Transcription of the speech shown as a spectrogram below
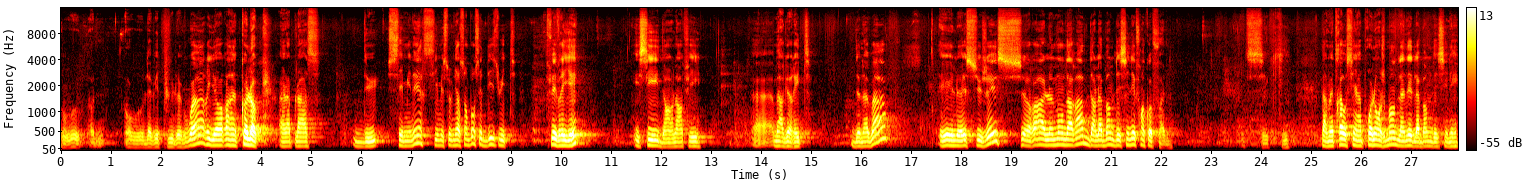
vous, l'avez pu le voir. Il y aura un colloque à la place du séminaire. Si mes souvenirs sont bons, c'est le 18 février, ici dans l'amphi euh, Marguerite de Navarre. Et le sujet sera le monde arabe dans la bande dessinée francophone. Ce qui permettra aussi un prolongement de l'année de la bande dessinée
